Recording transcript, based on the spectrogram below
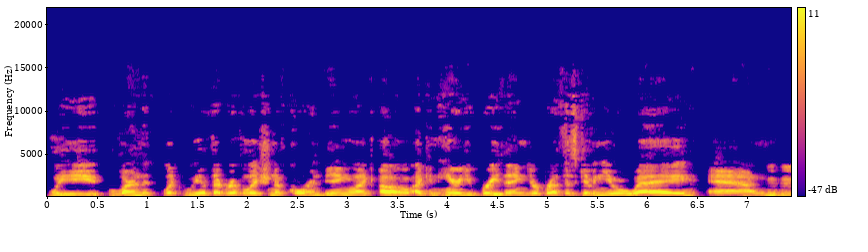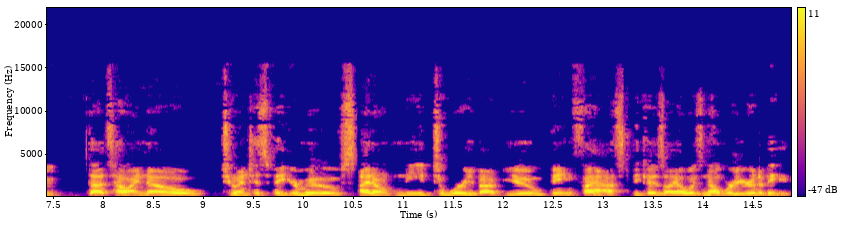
we learn that like we have that revelation of Korin being like, "Oh, I can hear you breathing. Your breath is giving you away," and mhm. that's how I know to anticipate your moves. I don't need to worry about you being fast because I always know where you're going to be.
